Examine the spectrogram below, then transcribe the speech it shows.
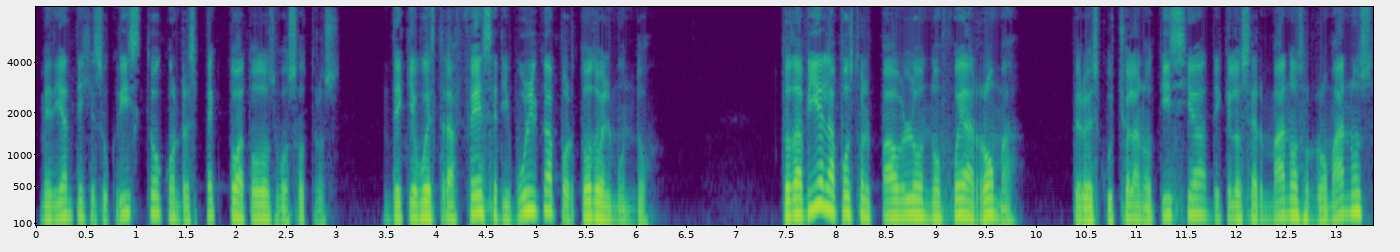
mediante Jesucristo con respecto a todos vosotros, de que vuestra fe se divulga por todo el mundo. Todavía el apóstol Pablo no fue a Roma, pero escuchó la noticia de que los hermanos romanos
